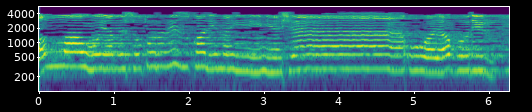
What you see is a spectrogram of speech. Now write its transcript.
الله يبسط الرزق لمن يشاء ويقدر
